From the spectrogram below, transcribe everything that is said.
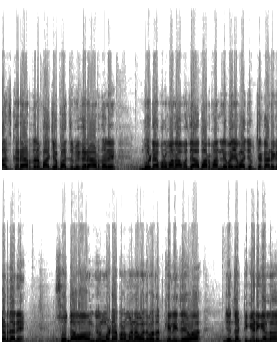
आज खऱ्या अर्थाने भाजपाचं मी खऱ्या अर्थाने मोठ्या प्रमाणामध्ये आभार मानले पाहिजे भाजपच्या कार्यकर्त्याने. स्वतः वाहून घेऊन मोठ्या प्रमाणामध्ये मदत केली. जेव्हा ज्यांचं तिकीट गेलं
